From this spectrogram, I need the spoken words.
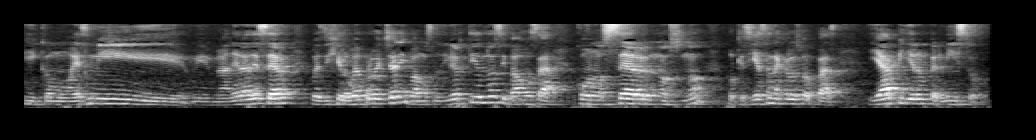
Y como es mi, mi, manera de ser, pues dije, lo voy a aprovechar y vamos a divertirnos y vamos a conocernos, ¿no? Porque si ya están acá los papás, ya pidieron permiso,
